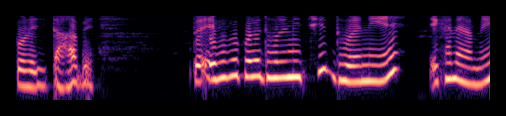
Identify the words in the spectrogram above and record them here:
করে দিতে হবে। তো এভাবে করে ধরে নিচ্ছি, ধরে নিয়ে এখানে আমি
